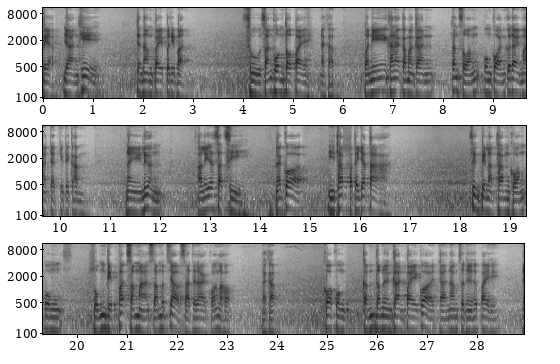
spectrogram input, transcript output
แบบอย่างที่จะนำไปปฏิบัติสู่สังคมต่อไปนะครับ วันนี้คณะกรรมการทั้งสององค์กรก็ได้มาจัดกิจกรรมในเรื่อง อริยสัจสี่และก็อิทัปปัจยตา ซึ่งเป็นหลักธรรมขององค์สมเด็จพระสัมมาสัมพุทธเจ้าศาสดาของเรานะครับ ก็คงดำเนินการไปก็จะนำเสนอไปใน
